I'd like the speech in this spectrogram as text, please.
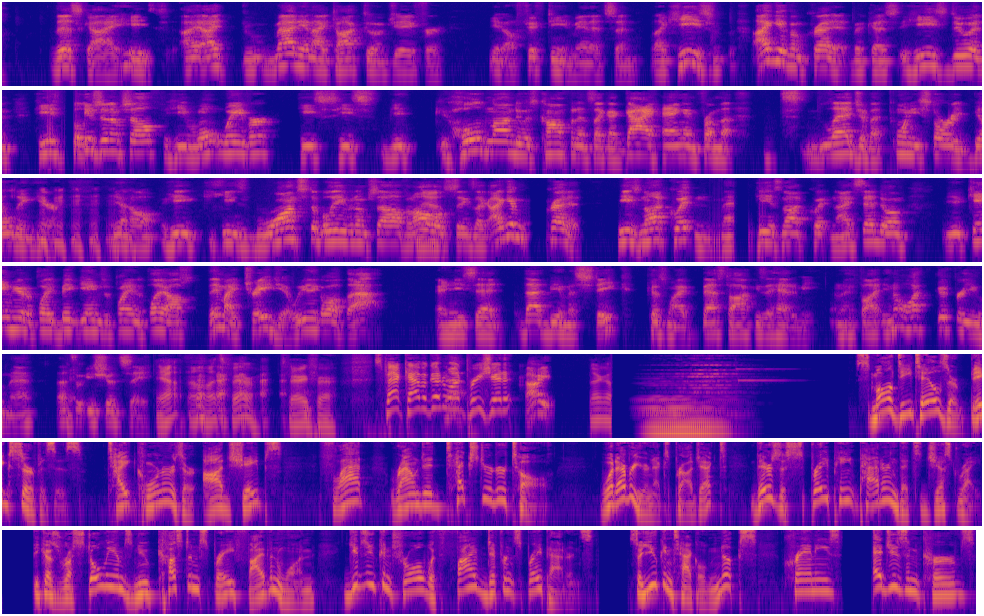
this guy, he's I, I Maddie and I talked to him, Jay, for you know 15 minutes, and like he's I give him credit because he's doing he believes in himself. He won't waver. He's he's he, holding on to his confidence like a guy hanging from the ledge of a 20 story building here. you know, he he wants to believe in himself and all Yeah. those things. Like I give him credit. He's not quitting, man. He is not quitting. I said to him, "You came here to play big games and play in the playoffs. They might trade you. What do you think about that?" And he said, "That'd be a mistake because my best hockey's ahead of me." And I thought, you know what? Good for you, man. That's what you should say. Yeah, no, that's fair. It's very fair. Spec, have a good one. Appreciate it. All right. There you go. Small details are big surfaces. Tight corners are odd shapes. Flat, rounded, textured, or tall. Whatever your next project, there's a spray paint pattern that's just right. Because Rust new Custom Spray 5 in 1 gives you control with five different spray patterns. So you can tackle nooks, crannies, edges, and curves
